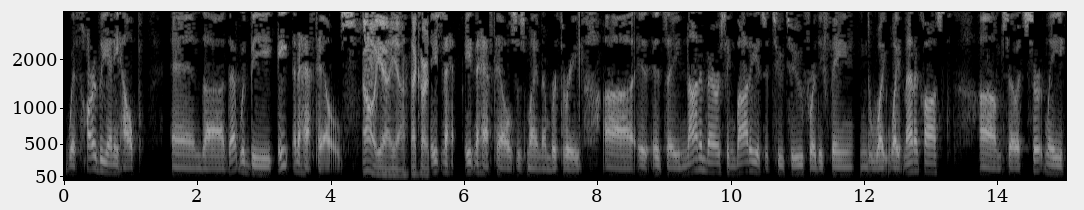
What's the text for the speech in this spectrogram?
with hardly any help, and uh, that would be eight and a half tails. Oh yeah, yeah. That card. Eight and, a, eight and a half tails is my number three. Uh, it, it's a non-embarrassing body. It's a two-two for the famed white white mana cost. Um, so it's certainly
